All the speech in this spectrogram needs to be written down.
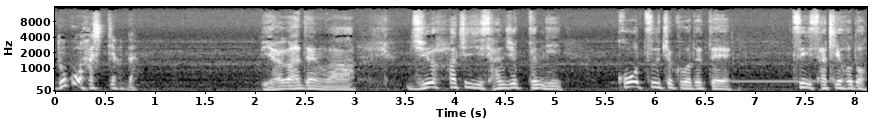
どこを走ってるんだ？ビアガーデンは18時30分に交通局を出てつい先ほど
